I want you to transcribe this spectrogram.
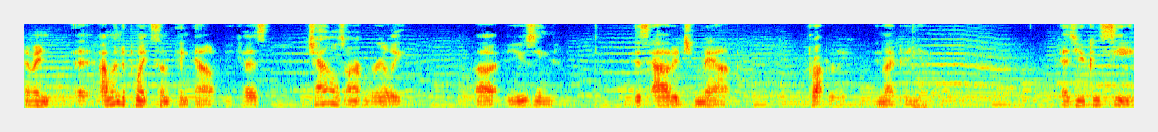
I mean, uh, I wanted to point something out because channels aren't really uh, using this outage map properly, in my opinion as you can see,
